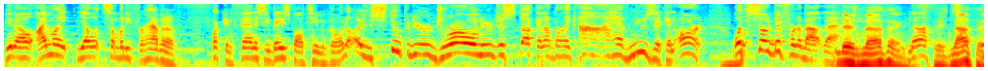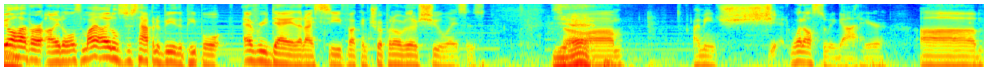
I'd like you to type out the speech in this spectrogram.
You know, I might yell at somebody for having a fucking fantasy baseball team and going, "Oh, you stupid! You're a drone. You're just stuck." And I'm like, "Ah, I have music and art. What's so different about that?" There's nothing. Nothing. There's So nothing. we all have our idols. My idols just happen to be the people every day that I see fucking tripping over their shoelaces. So, Yeah. um, I mean, shit. What else do we got here? Um,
